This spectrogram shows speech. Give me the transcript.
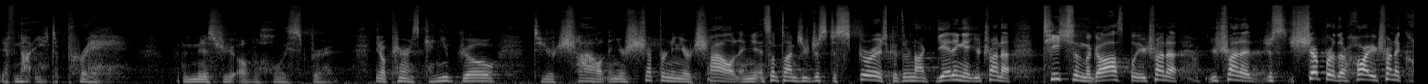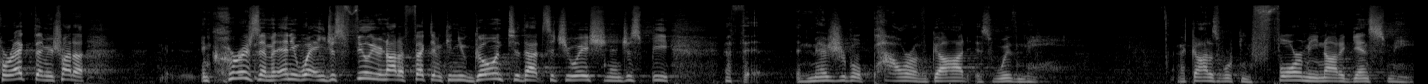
If not, you need to pray for the ministry of the Holy Spirit. You know, parents, can you go to your child and you're shepherding your child, and, sometimes you're just discouraged because they're not getting it. You're trying to teach them the gospel. You're trying to you're trying to just shepherd their heart. You're trying to correct them. You're trying to encourage them in any way and you just feel you're not effective, can you go into that situation and just be that the immeasurable power of God is with me? And that God is working for me, not against me.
